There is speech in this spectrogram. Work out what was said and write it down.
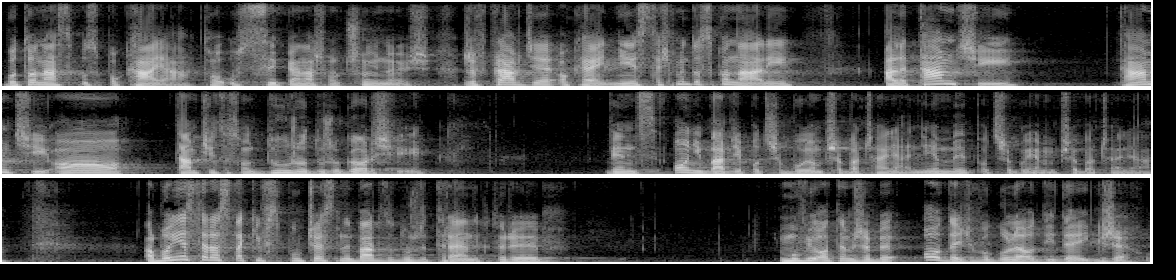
Bo to nas uspokaja, to usypia naszą czujność, że wprawdzie, okej, okay, nie jesteśmy doskonali, ale tamci, tamci, o, tamci to są dużo, dużo gorsi. Więc oni bardziej potrzebują przebaczenia, nie my potrzebujemy przebaczenia. Albo jest teraz taki współczesny, bardzo duży trend, który mówi o tym, żeby odejść w ogóle od idei grzechu.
